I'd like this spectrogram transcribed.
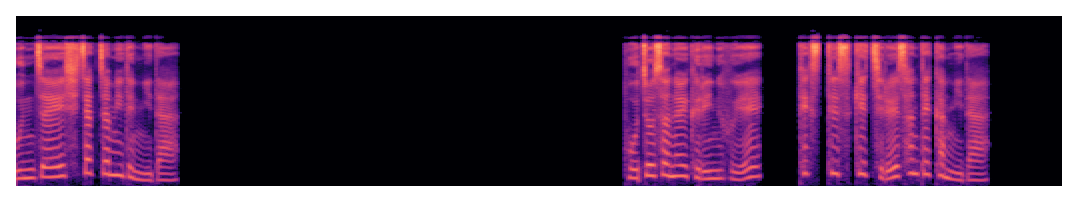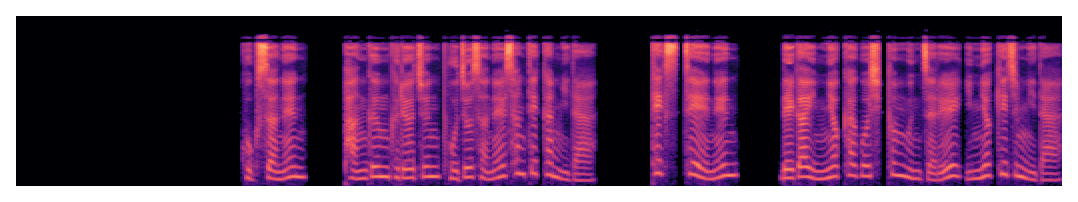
문자의 시작점이 됩니다. 보조선을 그린 후에 텍스트 스케치를 선택합니다. 곡선은 방금 그려준 보조선을 선택합니다. 텍스트에는 내가 입력하고 싶은 문자를 입력해줍니다.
